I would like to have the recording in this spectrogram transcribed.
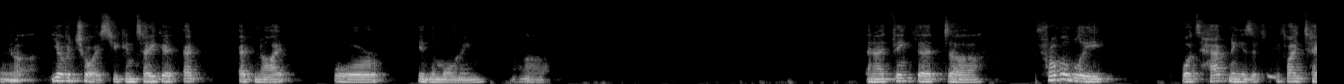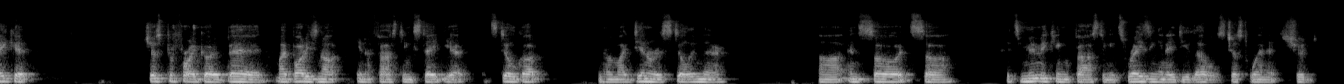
You know, you have a choice. You can take it at at night or in the morning. Mm-hmm. Uh, and I think that uh, probably what's happening is if, if I take it just before I go to bed, my body's not in a fasting state yet. It's still got, you know, my dinner is still in there. Uh, and so it's, uh, it's mimicking fasting. It's raising NAD levels just when it should,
